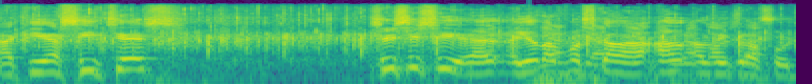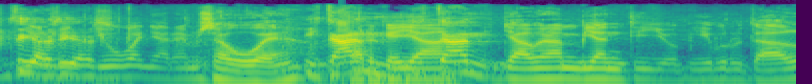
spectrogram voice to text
aquí a Sitges. Sí, sí, sí, allò te'n pots quedar al, al micròfon. I Digues, digues. 21 guanyarem segur, eh? I tant, Perquè hi ha, i tant. hi ha un ambientillo aquí brutal.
